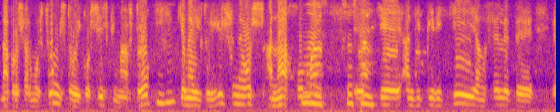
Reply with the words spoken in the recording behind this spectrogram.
να προσαρμοστούν στο οικοσύστημα και να λειτουργήσουν ως ανάχωμα ε, και αντιπυρική αν θέλετε ε,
